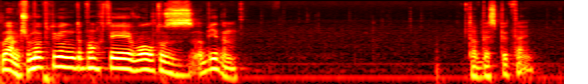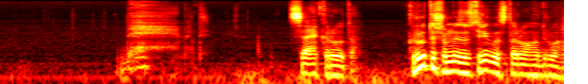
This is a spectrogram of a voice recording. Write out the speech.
Клем, чому б тобі не допомогти Волту з обідом? Та без питань. Демет. Це круто. Круто, що ми зустріли старого друга.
